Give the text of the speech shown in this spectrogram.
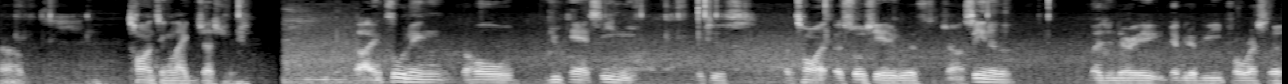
uh, taunting like gestures, uh, including the whole "you can't see me," which is a taunt associated with John Cena, the legendary WWE pro wrestler.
